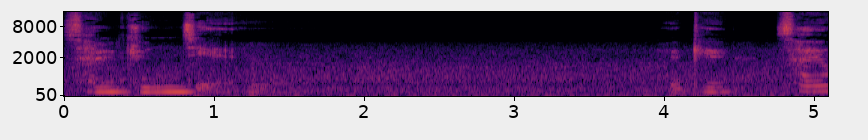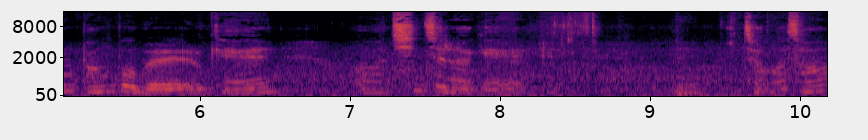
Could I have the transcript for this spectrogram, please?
살균제 음. 이렇게 사용 방법을 이렇게 어, 친절하게 음, 적어서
